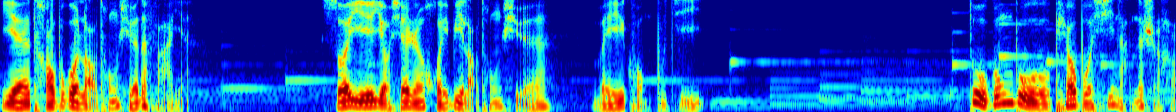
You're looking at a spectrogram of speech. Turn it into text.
也逃不过老同学的法眼。所以有些人回避老同学，唯恐不及。杜工部漂泊西南的时候，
